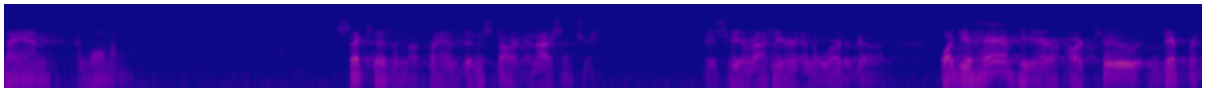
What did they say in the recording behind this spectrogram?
man and woman. Sexism, my friend, didn't start in our century. It's here, right here in the Word of God. What you have here are two different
